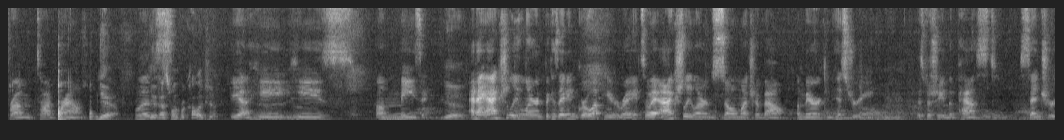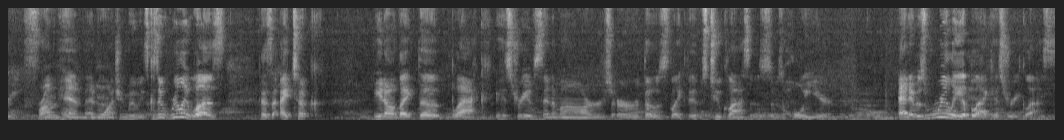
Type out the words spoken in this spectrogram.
From Todd Brown. Yeah, Was yeah, that's one for college. Yeah, Yeah, he he's amazing. Yeah. And I actually learned because I didn't grow up here, right? So I actually learned so much about American history, mm-hmm. especially in the past century, from Yeah. him and Yeah. watching movies. Because it really was, because I took, you know, like the Black history of cinema or, or those, like, it was two classes, it was a whole year. And it was really a Black history class.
